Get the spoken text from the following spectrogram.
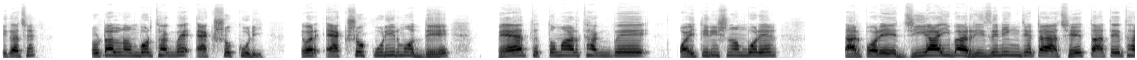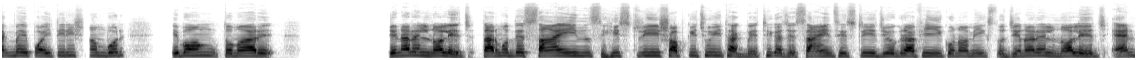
ঠিক আছে? টোটাল নম্বর থাকবে একশো কুড়ি। এবার একশো কুড়ির মধ্যে ম্যাথ তোমার থাকবে পঁয়ত্রিশ নম্বরের। তারপরে জিআই বা রিজনিং যেটা আছে, তাতে থাকবে পঁয়ত্রিশ নম্বর এবং তোমার জেনারেল নলেজ তার মধ্যে সায়েন্স হিস্ট্রি সব কিছুই থাকবে, ঠিক আছে? সায়েন্স হিস্ট্রি জিওগ্রাফি ইকোনমিক্স তো general knowledge and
